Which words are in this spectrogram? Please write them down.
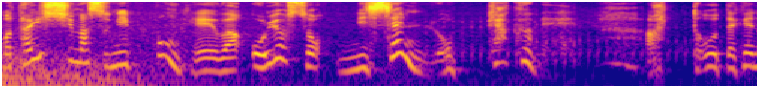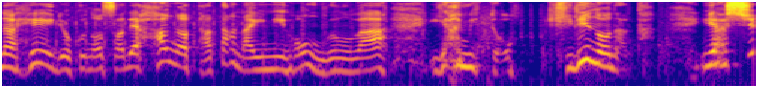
まあ、対します日本兵はおよそ2600名。圧倒的な兵力の差で歯が立たない日本軍は闇と霧の中野襲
